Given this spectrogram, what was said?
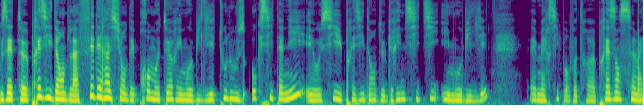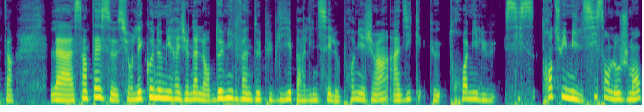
Vous êtes président de la Fédération des promoteurs immobiliers Toulouse-Occitanie et aussi président de Green City Immobilier. merci pour votre présence ce matin. La synthèse sur l'économie régionale en 2022 publiée par l'INSEE le 1er juin indique que 38 600 logements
